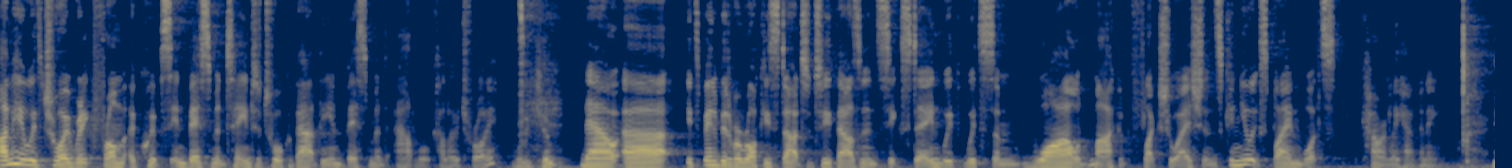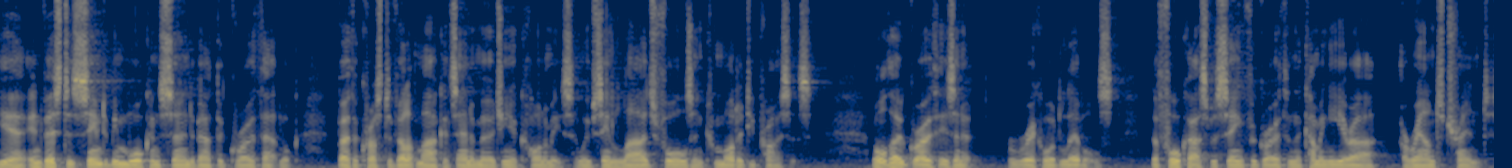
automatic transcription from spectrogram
I'm here with Troy Rieck from Equip's investment team to talk about the investment outlook. Hello, Troy. Morning, Kim. Now, uh, it's been a bit of a rocky start to 2016 with, with some wild market fluctuations. Can you explain what's currently happening? Yeah, investors seem to be more concerned about the growth outlook, both across developed markets and emerging economies. And we've seen large falls in commodity prices. And although growth isn't at record levels, the forecasts we're seeing for growth in the coming year are around trend.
